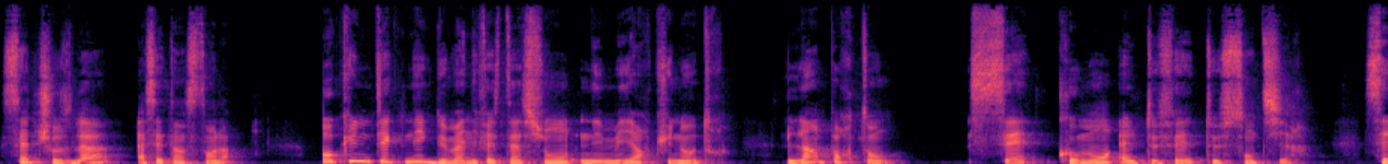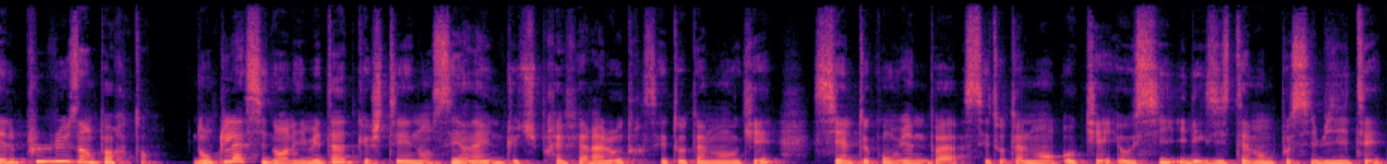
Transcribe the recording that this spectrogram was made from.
cette chose-là à cet instant-là. Aucune technique de manifestation n'est meilleure qu'une autre. L'important, c'est comment elle te fait te sentir. C'est le plus important. Donc là, si dans les méthodes que je t'ai énoncées, il y en a une que tu préfères à l'autre, c'est totalement ok. Si elles te conviennent pas, c'est totalement ok. Et aussi, il existe tellement de possibilités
